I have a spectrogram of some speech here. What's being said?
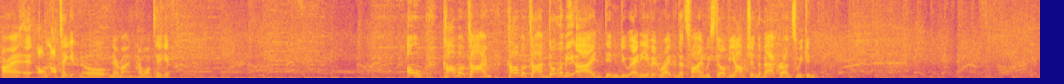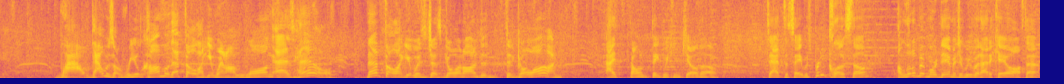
All right, eh, I'll, I'll take it. No, never mind. I won't take it. Oh, combo time. Combo time. Don't let me... I didn't do any of it right, but that's fine. We still have Yamcha in the background, so we can... Wow, that was a real combo? That felt like it went on long as hell. That felt like it was just going on to, to go on. I don't think we can kill, though. Sad to say. It was pretty close, though. A little bit more damage, and we would have had a KO off that.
